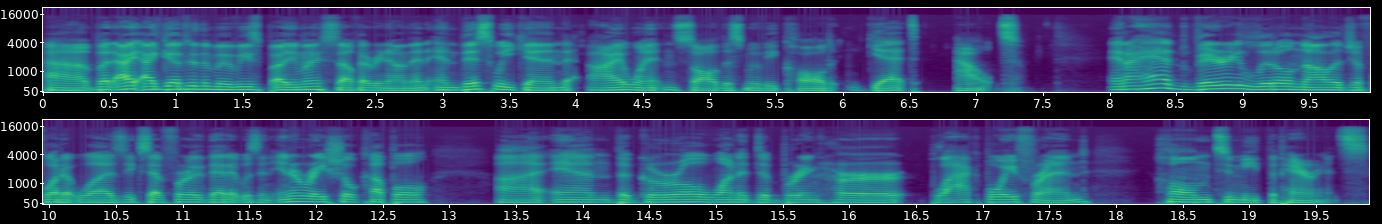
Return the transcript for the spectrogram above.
Uh, but I, I go to the movies by myself every now and then. And this weekend, I went and saw this movie called Get Out. And I had very little knowledge of what it was, except for that it was an interracial couple. Uh, and the girl wanted to bring her black boyfriend home to meet the parents.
